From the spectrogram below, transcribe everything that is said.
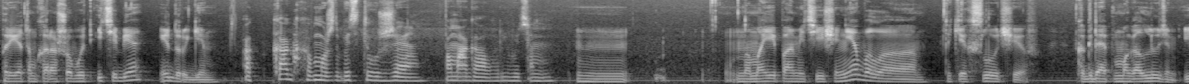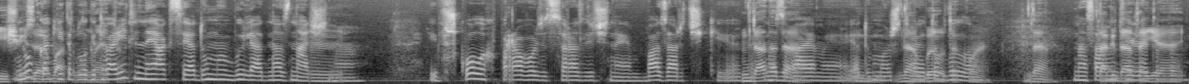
При этом хорошо будет и тебе, и другим. А как, может быть, ты уже помогал людям? На моей памяти еще не было таких случаев, когда я помогал людям и еще и ну, зарабатывал какие-то на этом. благотворительные акции, я думаю, были однозначно. И в школах проводятся различные базарчики, так Да-да-да. называемые. Я М, думаю, что да, это было. было. такое. Да. На самом Тогда-то деле это я, было.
